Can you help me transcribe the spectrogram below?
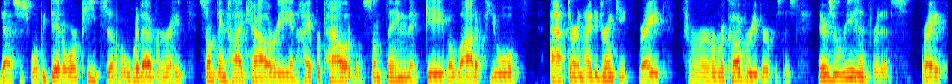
that's just what we did, or pizza, or whatever, right? Something high calorie and hyper palatable, something that gave a lot of fuel after a night of drinking, right? For recovery purposes. There's a reason for this, right?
